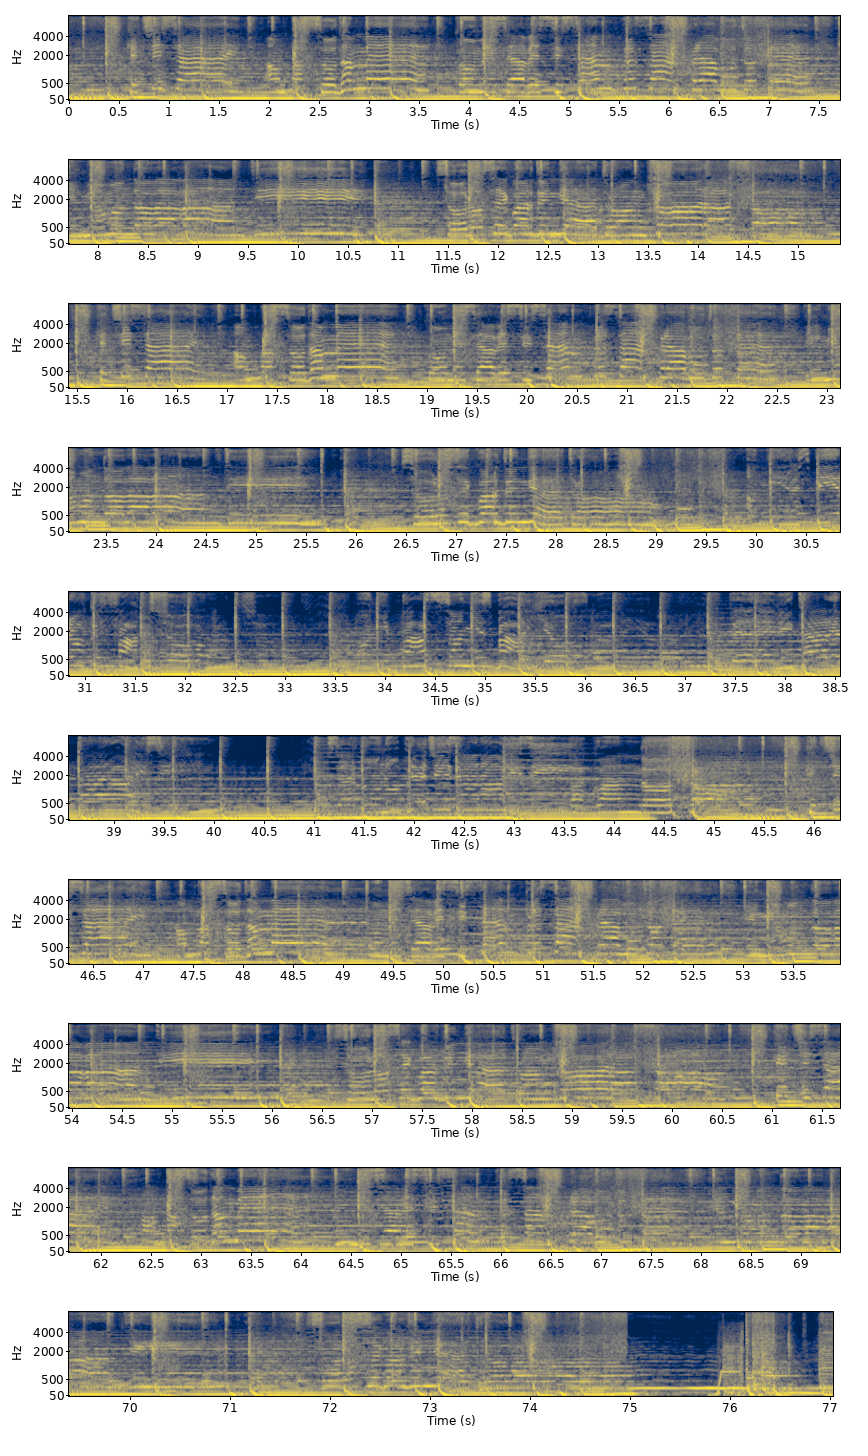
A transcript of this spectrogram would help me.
che ci sei a un passo da me, come se avessi sempre, sempre avuto te, il mio mondo va avanti, solo se guardo indietro ancora so che ci sei a un passo da me, come se avessi sempre, sempre avuto te, il mio mondo va avanti, solo se guardo indietro ogni respiro che faccio, ogni passo, ogni sbaglio, per evitare paralisi, servono precise analisi. Da quando so che ci sei a un passo da me, come se avessi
